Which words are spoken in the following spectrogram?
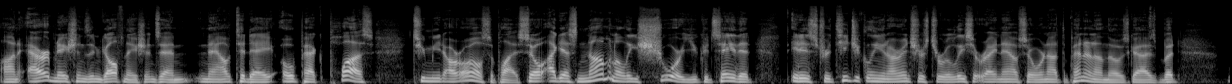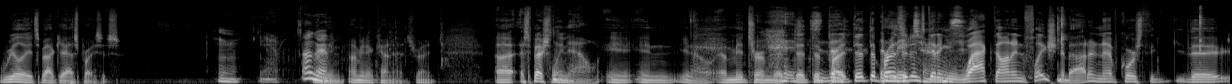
on Arab nations and Gulf nations and now today OPEC plus to meet our oil supplies. So I guess nominally, sure, you could say that it is strategically in our interest to release it right now so we're not dependent on those guys, but really it's about gas prices. Hmm. Yeah. Okay. I mean, I mean it kind of is, right? Uh, especially now in, in, you know a midterm that, that the, the, that the, the president's midterms. getting whacked on inflation about it, and of course the, the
